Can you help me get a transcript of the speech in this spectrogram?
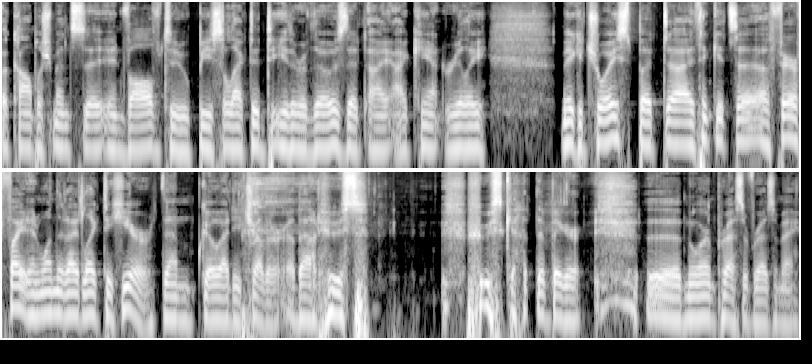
accomplishments involved to be selected to either of those that I, I can't really make a choice. But uh, I think it's a, a fair fight and one that I'd like to hear them go at each other about who's who's got the bigger, the more impressive resume.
